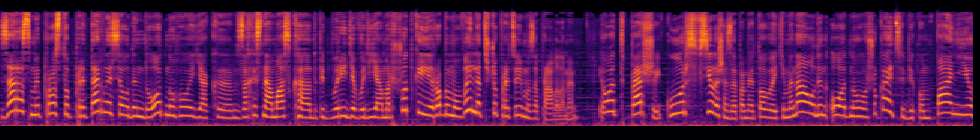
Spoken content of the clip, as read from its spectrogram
Зараз ми просто притерлися один до одного, як е, захисна маска до підборіддя водія маршрутки, і робимо вигляд, що працюємо за правилами. І от перший курс, всі лише запам'ятовують імена один одного, шукають собі компанію.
